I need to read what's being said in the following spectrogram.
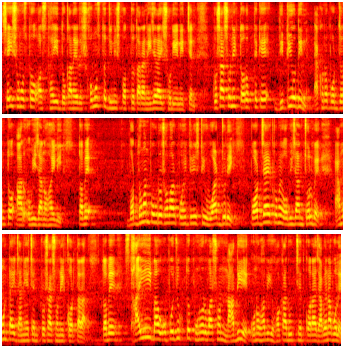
সেই সমস্ত অস্থায়ী দোকানের সমস্ত জিনিসপত্র তারা নিজেরাই সরিয়ে নিচ্ছেন। প্রশাসনিক তরফ থেকে দ্বিতীয় দিন এখনও পর্যন্ত আর অভিযান হয়নি। তবে বর্ধমান পৌরসভার পঁয়ত্রিশটি ওয়ার্ড জুড়েই পর্যায়ক্রমে অভিযান চলবে, এমনটাই জানিয়েছেন প্রশাসনিক কর্তারা। তবে স্থায়ী বা উপযুক্ত পুনর্বাসন না দিয়ে কোনোভাবেই হকার উচ্ছেদ করা যাবে না বলে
